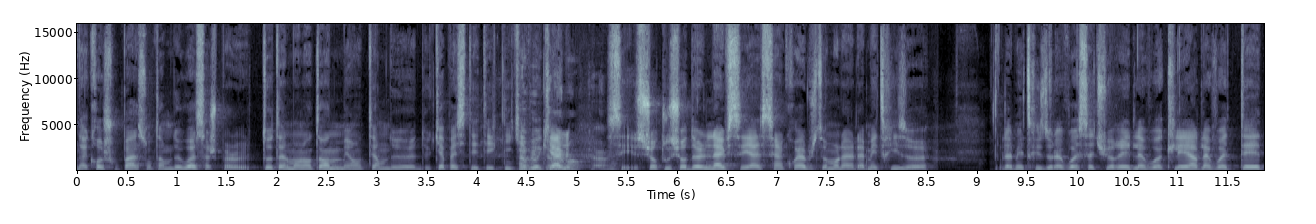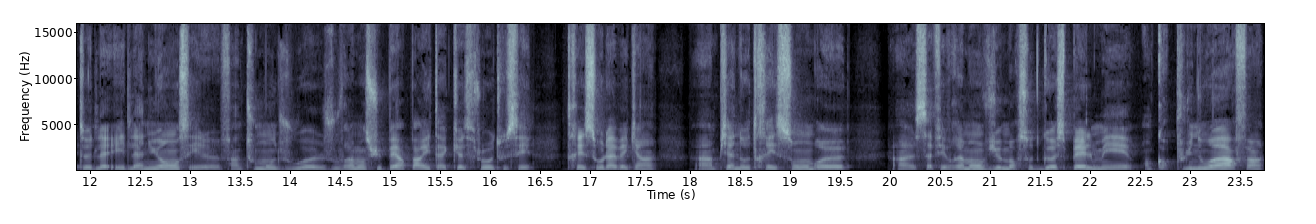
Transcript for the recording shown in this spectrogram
on accroche ou pas à son terme de voix ça je peux totalement l'entendre mais en termes de, de capacité technique et Ah oui, vocale c'est surtout sur Dull Knife, c'est assez incroyable justement la, la maîtrise, euh, la maîtrise de la voix saturée, de la voix claire, de la voix de tête de la- et de la nuance. Et euh, enfin tout le monde joue, euh, joue vraiment super. Pareil, t'as Cutthroat où c'est très soul avec un, un piano très sombre. Euh, ça fait vraiment vieux morceau de gospel, mais encore plus noir. Enfin,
